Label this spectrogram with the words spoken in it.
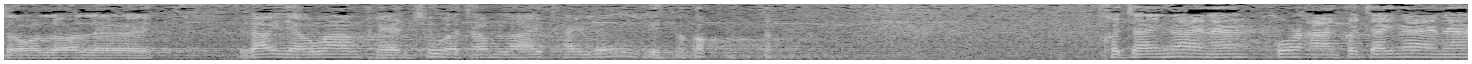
ต่อรอเลยเราอย่าวางแผนชั่วทำลายใครเลยพี่น้องเข้าใจง่ายนะคนอ่านเข้าใจง่ายนะ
